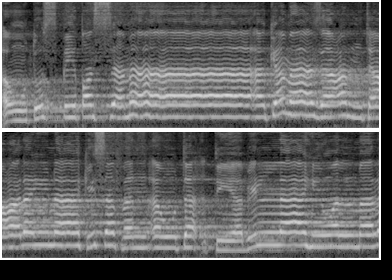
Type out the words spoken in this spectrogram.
أو تسقط السماء كما زعمت علينا كسفا أو تأتي بالله والملائكة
